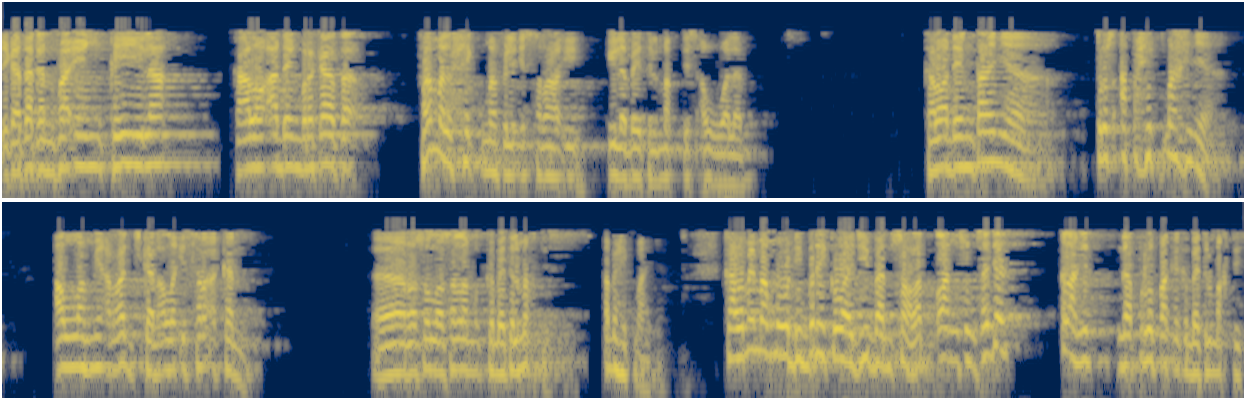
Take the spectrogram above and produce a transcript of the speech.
Dikatakan fa'in qila. Kalau ada yang berkata. Famal hikmah fil isra'i ila baitul maqdis awalan. Kalau ada yang tanya. Terus apa hikmahnya? Allah mi'rajkan, Allah isra'kan Eh, Rasulullah SAW ke Baitul Maqdis? Apa hikmahnya? Kalau memang mau diberi kewajiban sholat, langsung saja ke langit. Nggak perlu pakai ke Baitul Maqdis.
